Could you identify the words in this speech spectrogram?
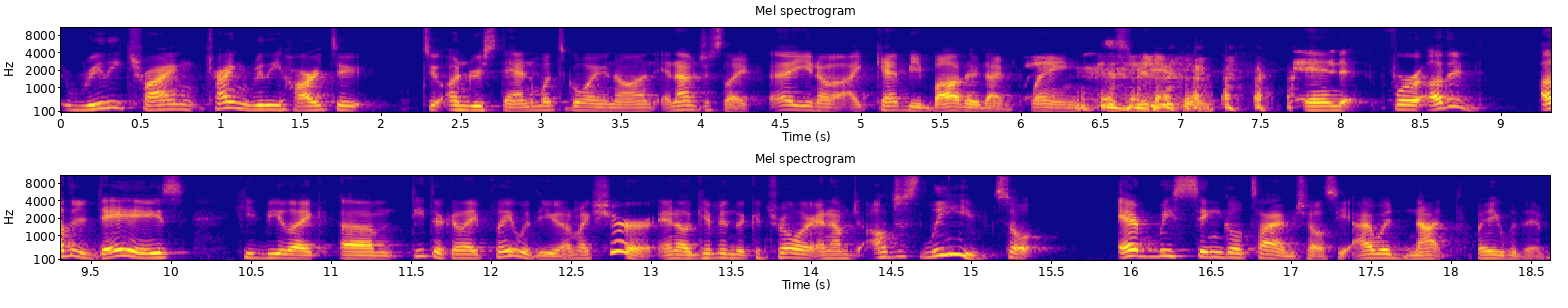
really trying, trying really hard to to understand what's going on. And I'm just like, eh, you know, I can't be bothered. I'm playing this video game. And for other other days, he'd be like, um, Tito, can I play with you? I'm like, sure. And I'll give him the controller, and I'm I'll just leave. So every single time, Chelsea, I would not play with him.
